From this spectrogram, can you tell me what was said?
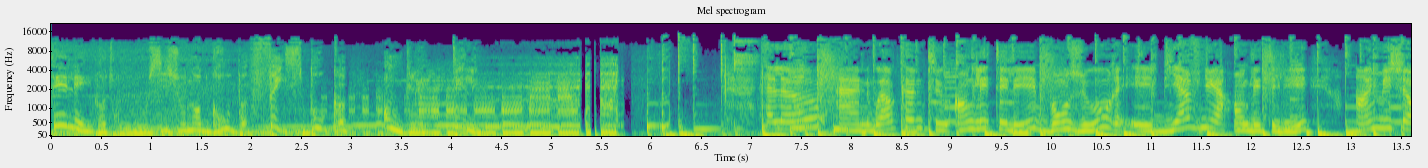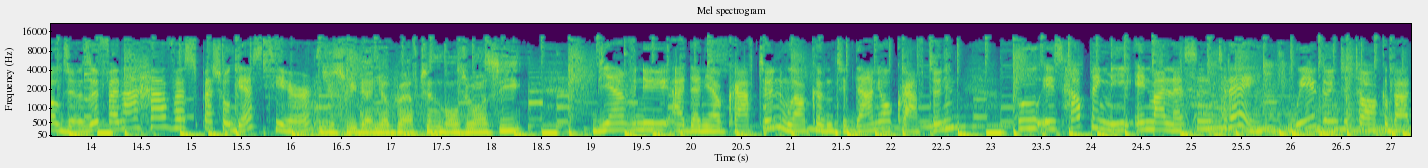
Télé. Retrouvez-nous aussi sur notre groupe Facebook Anglais Télé. And welcome to Anglais Télé. Bonjour et bienvenue à Anglais Télé. I'm Michelle Joseph and I have a special guest here. Je suis Daniel Crafton. Bonjour aussi. Bienvenue à Daniel Crafton. Welcome to Daniel Crafton, who is helping me in my lesson today. We're going to talk about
